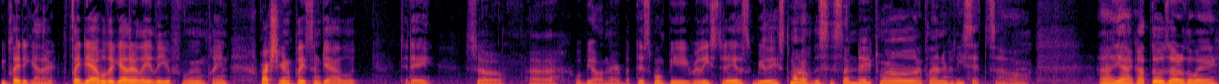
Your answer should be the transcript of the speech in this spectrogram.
We play together. We play Diablo together lately. We've been playing. We're actually gonna play some Diablo today. So uh, we'll be on there. But this won't be released today. This will be released tomorrow. This is Sunday. Tomorrow I plan to release it. So uh, yeah, I got those out of the way.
